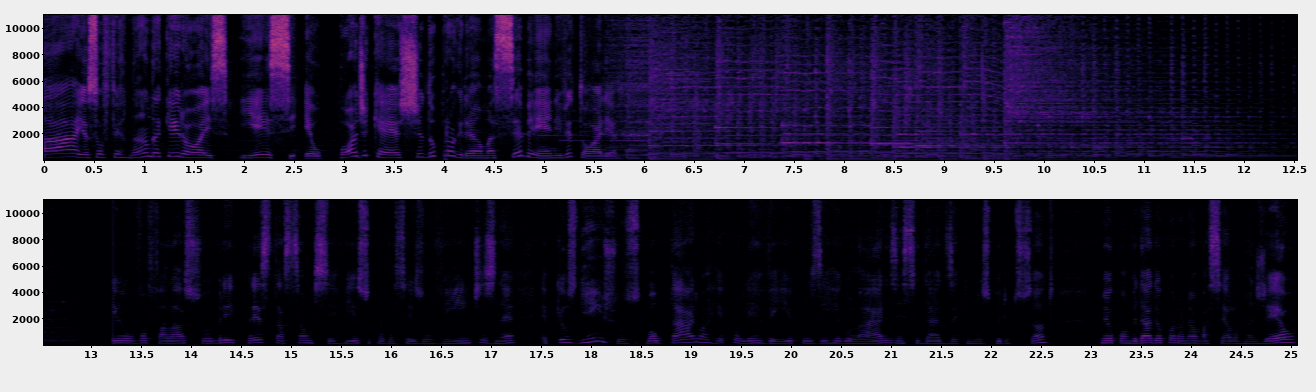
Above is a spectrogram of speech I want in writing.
Olá, eu sou Fernanda Queiroz e esse é o podcast do programa CBN Vitória. Eu vou falar sobre prestação de serviço para vocês ouvintes, né? É porque os guinchos voltaram a recolher veículos irregulares em cidades aqui no Espírito Santo meu convidado é o Coronel Marcelo Rangel.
